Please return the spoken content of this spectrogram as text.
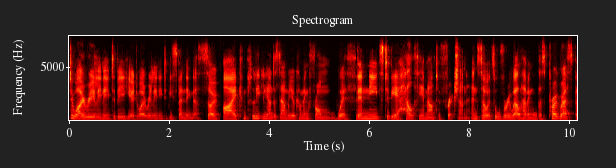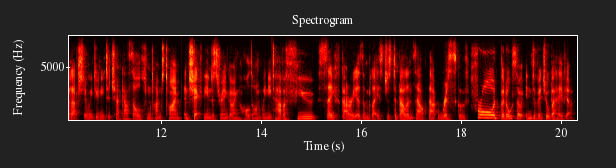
Do I really need to be here? Do I really need to be spending this? So I completely understand where you're coming from with there needs to be a healthy amount of friction. And so it's all very well having all this progress, but actually we do need to check ourselves from time to time and check the industry and going, hold on, we need to have a few safe barriers in place just to balance out that risk of fraud, but also individual behavior behavior.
